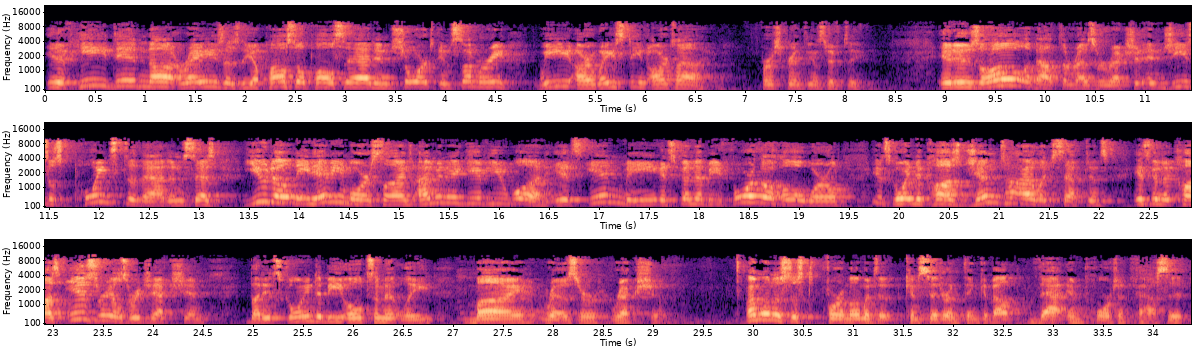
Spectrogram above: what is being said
If He did not raise, as the Apostle Paul said in short, in summary, we are wasting our time. 1 Corinthians 15. It is all about the resurrection, and Jesus points to that and says, You don't need any more signs. I'm going to give you one. It's in me. It's going to be for the whole world. It's going to cause Gentile acceptance. It's going to cause Israel's rejection, but it's going to be ultimately my resurrection. I want us just for a moment to consider and think about that important facet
